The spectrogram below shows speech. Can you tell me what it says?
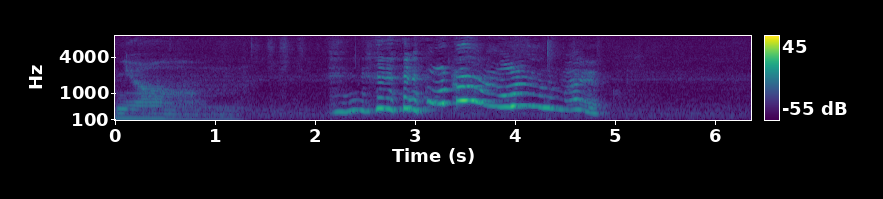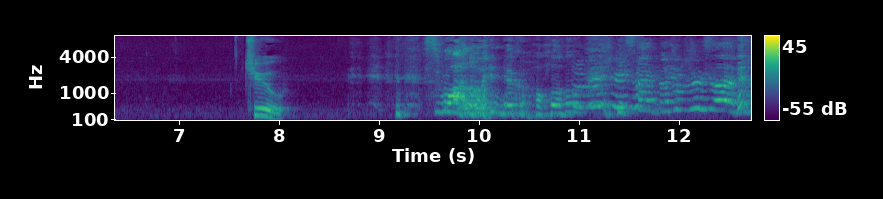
Yum. Chew. Swallow it, Nicole. she said. That's what she said.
